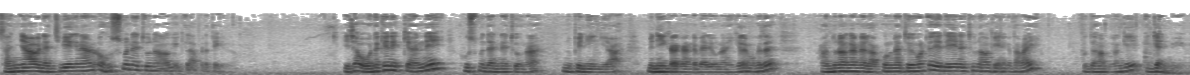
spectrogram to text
සංඥාව නැති වෙගෙන යනකොට හුස්ම නැති වුණා වගේ කියලා අපිට තේරෙනවා. ඒසාව ඕන කෙනෙක් කියන්නේ හුස්ම දැන් නැති වුණා, නුපෙනී ගියා, මෙනෙහි කරගන්න බැරි වුණායි කියලා. මොකද හඳුනා ගන්න ලකුණු නැති වෙනකොට ඒ දේ නැති වුණා කියන එක තමයි බුදුහාමුදුරන්ගේ ඉගැන්වීම.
